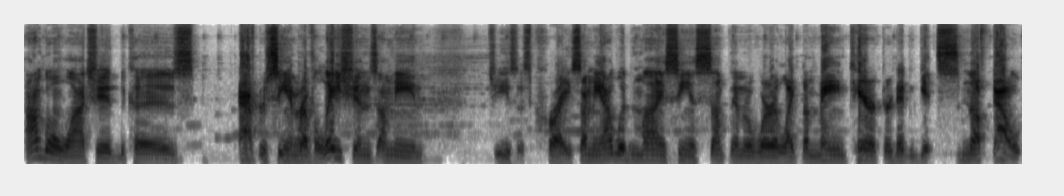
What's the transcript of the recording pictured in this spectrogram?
I'm going to watch it because after seeing Revelations, I mean, Jesus Christ. I mean, I wouldn't mind seeing something where like the main character didn't get snuffed out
